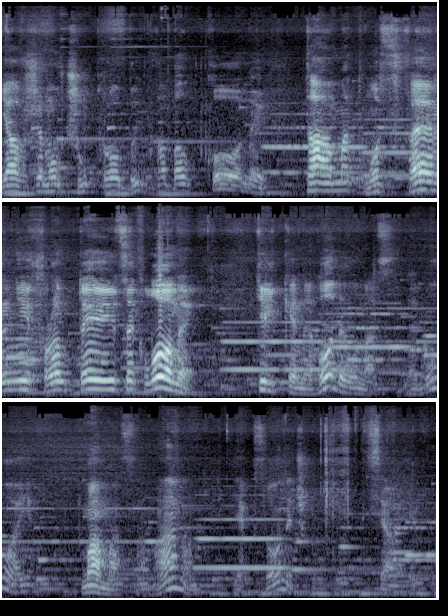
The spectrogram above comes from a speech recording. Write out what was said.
Я вже мовчу про обидва балкони, там атмосферні фронти і циклони. Тільки негоди у нас не буває. Мама сама нам, як сонечко, сяє.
